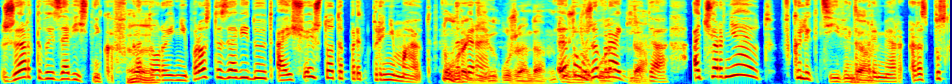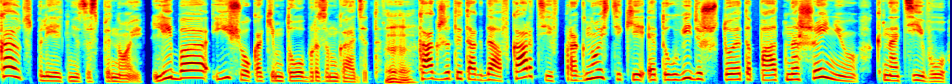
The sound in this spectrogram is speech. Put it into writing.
жертвой завистников, Мгм. которые не просто завидуют, а еще и что-то предпринимают. Ну, Набираем. враги уже, да. Это уже другое, враги, да. Очерняют в коллективе, Да. например, распускают сплетни за спиной, либо еще каким-то образом гадят. Мгм. Как же ты тогда в карте и в прогностике это увидишь, что это по отношению к нативу,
